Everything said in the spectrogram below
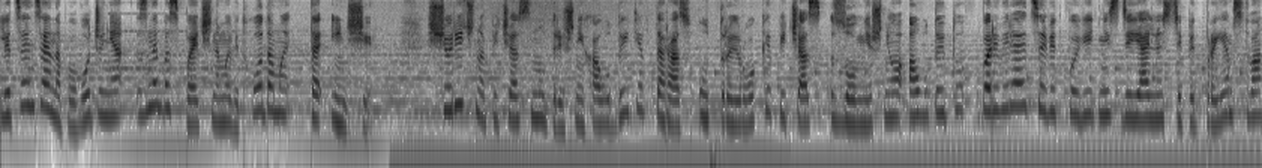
ліцензія на поводження з небезпечними відходами та інші. Щорічно під час внутрішніх аудитів та раз у три роки під час зовнішнього аудиту перевіряється відповідність діяльності підприємства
